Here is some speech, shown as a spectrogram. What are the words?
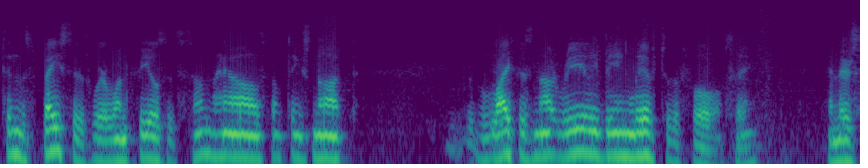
It's in the spaces where one feels that somehow something's not, life is not really being lived to the full. See, and there's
